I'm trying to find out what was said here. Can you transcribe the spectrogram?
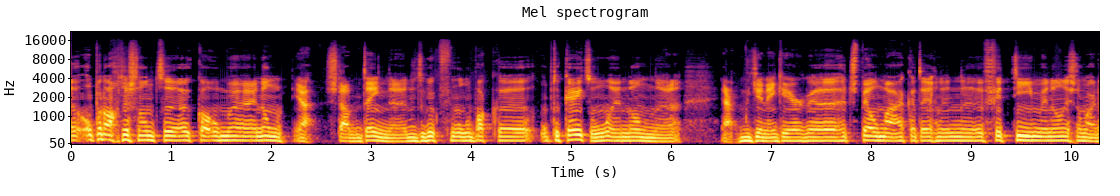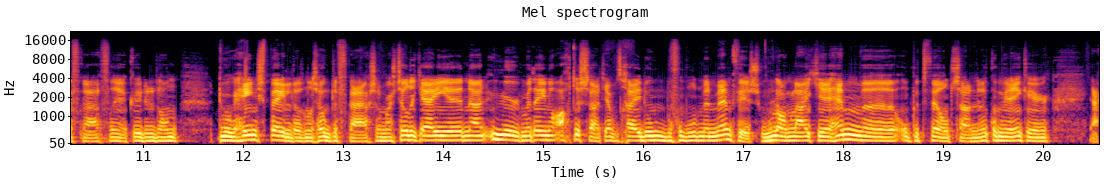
uh, op een achterstand uh, komen. En dan ja, staat meteen uh, de druk volle bak op de ketel. En dan ja, moet je in één keer uh, het spel maken tegen een uh, fit team. En dan is nog maar de vraag van, ja, kun je er dan doorheen spelen? Dat is ook de vraag. Zeg maar stel dat jij uh, na een uur met 1-0 achter staat. Ja, wat ga je doen bijvoorbeeld met Memphis? Hoe lang laat je hem op het veld staan? En dan kom je in één keer ja,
